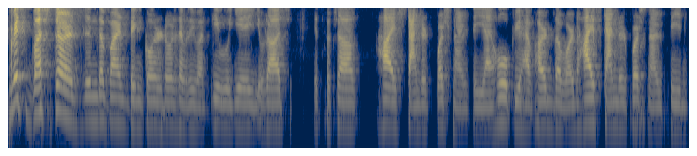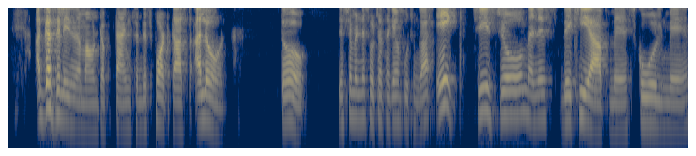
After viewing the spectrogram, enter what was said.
myth busters in the banding corridors, everyone. Give Raj is such a high standard personality. I hope you have heard the word high standard personality a gazillion amount of times in this podcast alone. तो जैसे मैंने सोचा था कि मैं पूछूँगा, एक चीज़ जो मैंने देखी है आप में, स्कूल में,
